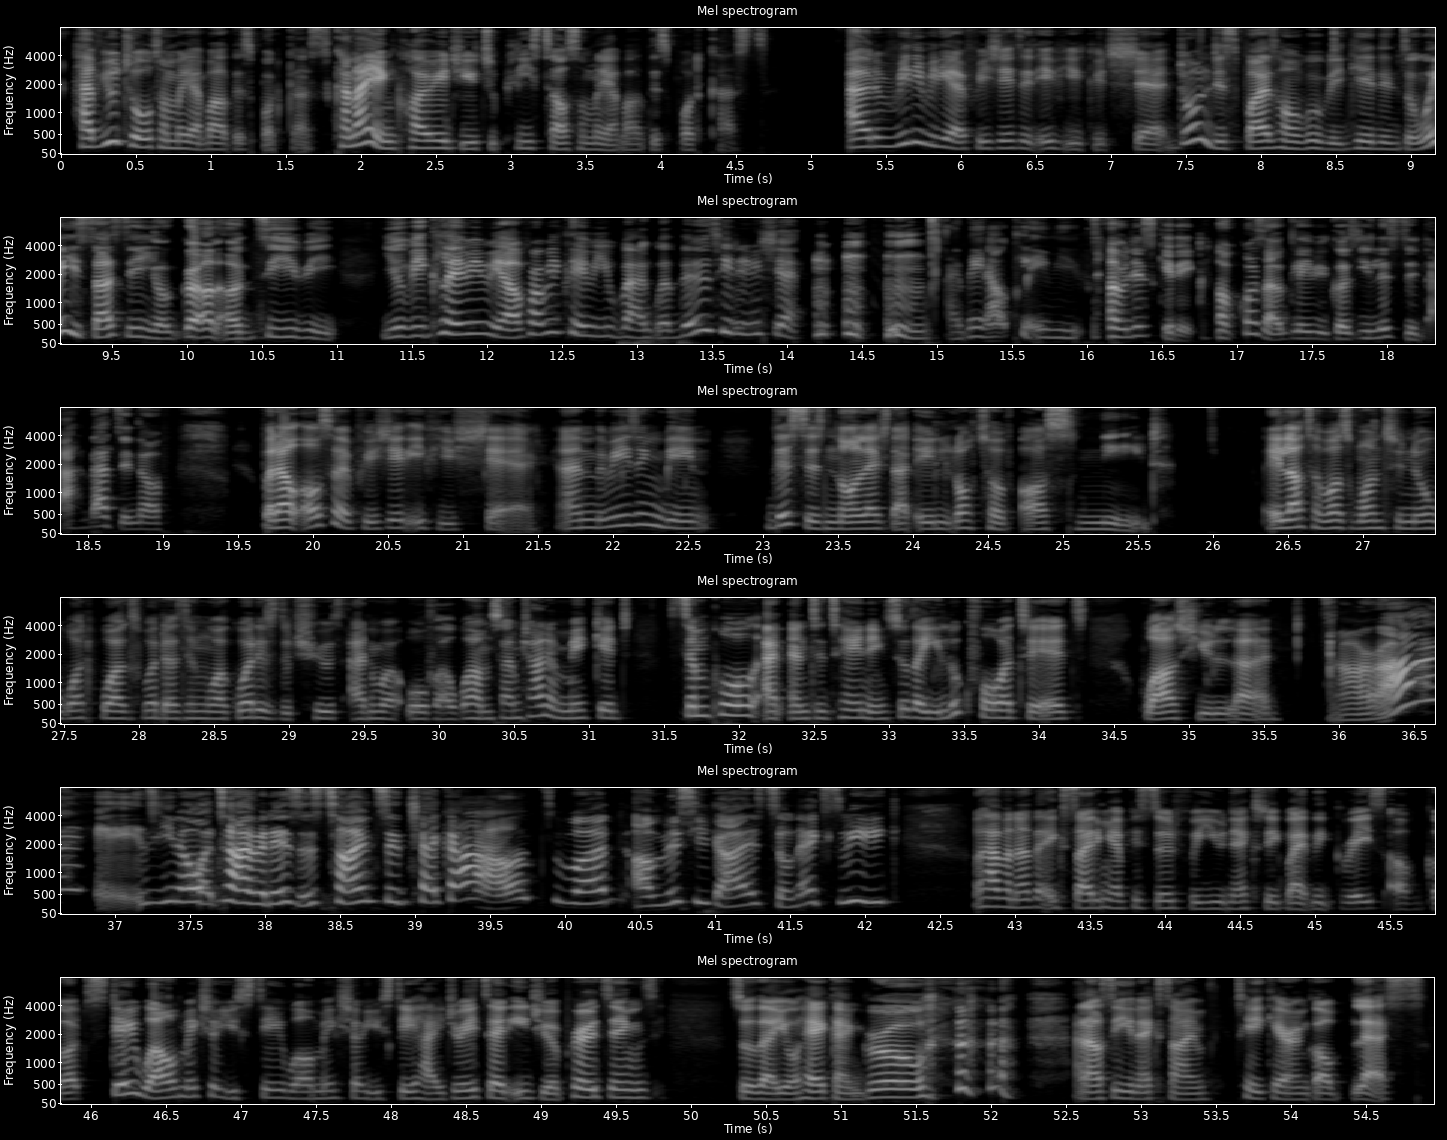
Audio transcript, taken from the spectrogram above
Have you told somebody about this podcast? Can I encourage you to please tell somebody about this podcast? I would really, really appreciate it if you could share. Don't despise humble beginnings. So when you start seeing your girl on TV, You'll be claiming me. I'll probably claim you back. But those who didn't share, I mean, I'll claim you. I'm just kidding. Of course, I'll claim you because you listened. Ah, that's enough. But I'll also appreciate if you share. And the reason being, this is knowledge that a lot of us need. A lot of us want to know what works, what doesn't work, what is the truth, and we're overwhelmed. So I'm trying to make it simple and entertaining so that you look forward to it whilst you learn. All right you know what time it is. It's time to check out. But I'll miss you guys till next week. We'll have another exciting episode for you next week by the grace of God. Stay well. Make sure you stay well. Make sure you stay hydrated. Eat your proteins so that your hair can grow. and I'll see you next time. Take care and God bless.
